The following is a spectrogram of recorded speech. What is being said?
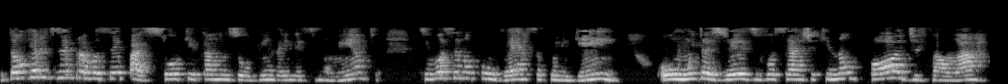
Então, eu quero dizer para você, pastor, que está nos ouvindo aí nesse momento, se você não conversa com ninguém, ou muitas vezes você acha que não pode falar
